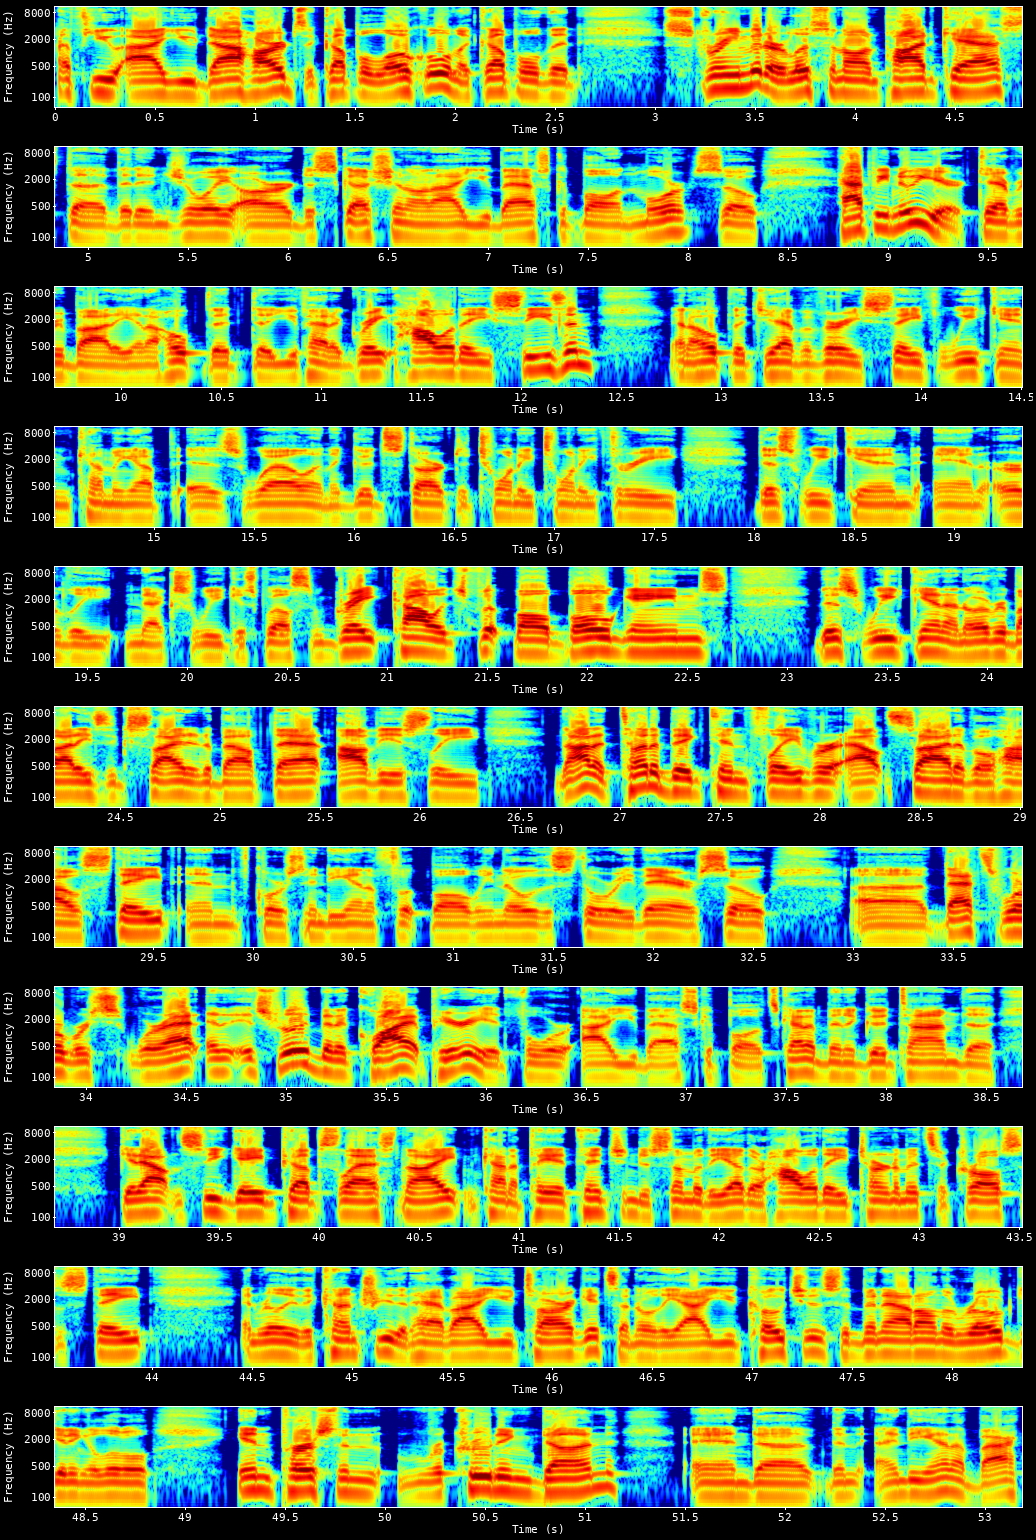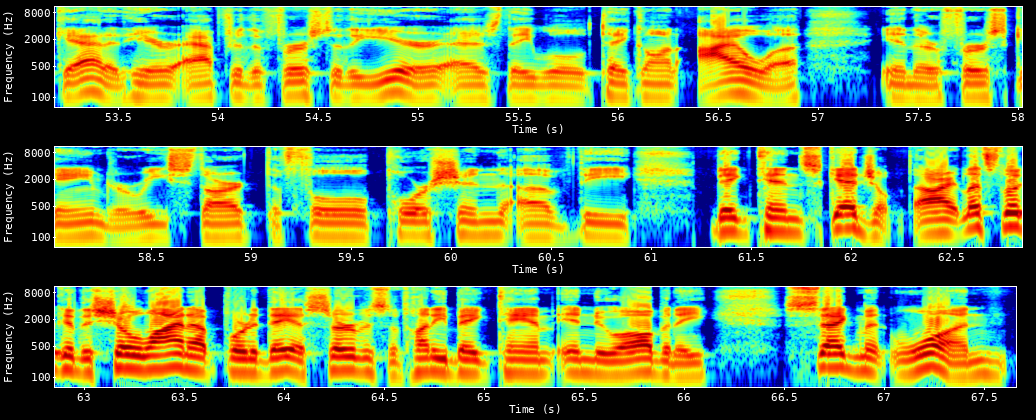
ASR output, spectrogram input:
a few IU diehards, a couple local, and a couple that stream it or listen on podcast uh, that enjoy our discussion on IU basketball and more. So, happy New Year to everybody, and I hope that uh, you've had a great holiday season, and I hope that you have a very safe weekend coming up as well, and a good start to 2023 this weekend and early next week as well. Some great college football bowl games this weekend. I know everybody's excited about that. Obviously not a ton of Big Ten flavor outside of Ohio State and, of course, Indiana football. We know the story there. So uh, that's where we're, we're at. And it's really been a quiet period for IU basketball. It's kind of been a good time to get out and see Gabe Cupps last night and kind of pay attention to some of the other holiday tournaments across the state and really the country that have IU targets. I know the IU coaches have been out on the road getting a little in person recruiting done. And uh, then Indiana back at it here after the first of the year as they will take on Iowa in their first game to restart the full portion of the Big Ten schedule. All right, let's look at the show lineup for today a service of Honey Baked Ham in New Albany. Segment one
